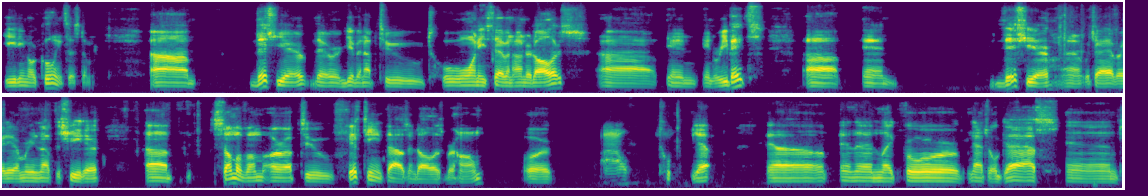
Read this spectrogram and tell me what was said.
heating or cooling system. Um, this year they were giving up to twenty seven hundred dollars uh, in in rebates, uh, and this year, uh, which I have right here, I'm reading off the sheet here. Uh, some of them are up to fifteen thousand dollars per home, or wow, tw- yeah. Uh, and then like for natural gas, and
